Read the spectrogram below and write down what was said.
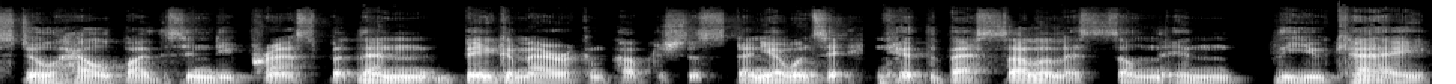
still held by this indie press. But then big American publishers, and you know, once it hit the bestseller lists on in the UK,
